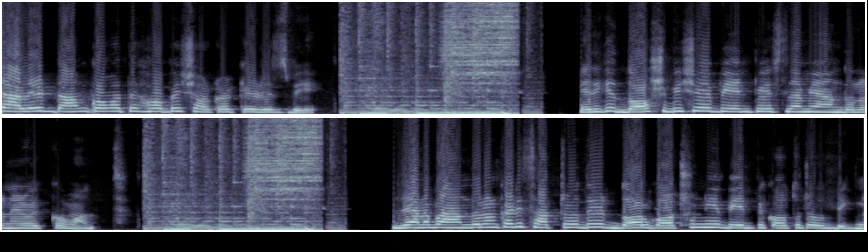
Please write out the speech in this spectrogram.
চালের দাম কমাতে হবে সরকারকে রিজবি এদিকে দশ বিষয়ে বিএনপি ইসলামী আন্দোলনের ঐক্যমত। জানাব, আন্দোলনকারী ছাত্রদের দল গঠন নিয়ে বিএনপি কতটা উদ্বিগ্ন?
